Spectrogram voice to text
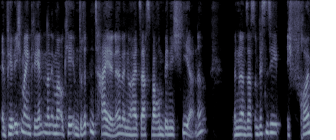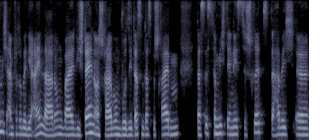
empfehle ich meinen Klienten dann immer, okay, im dritten Teil, ne, wenn du halt sagst, warum bin ich hier, ne? Wenn du dann sagst, und wissen Sie, ich freue mich einfach über die Einladung, weil die Stellenausschreibung, wo Sie das und das beschreiben, das ist für mich der nächste Schritt. Da habe ich äh,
